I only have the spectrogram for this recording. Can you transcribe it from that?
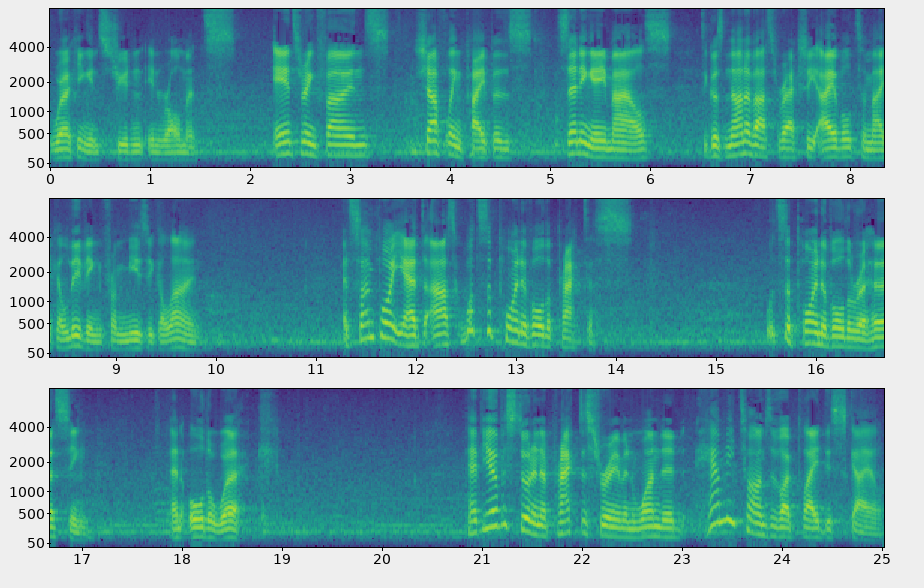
working in student enrolments, answering phones, shuffling papers, sending emails, because none of us were actually able to make a living from music alone. At some point, you had to ask, what's the point of all the practice? What's the point of all the rehearsing and all the work? Have you ever stood in a practice room and wondered, how many times have I played this scale?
